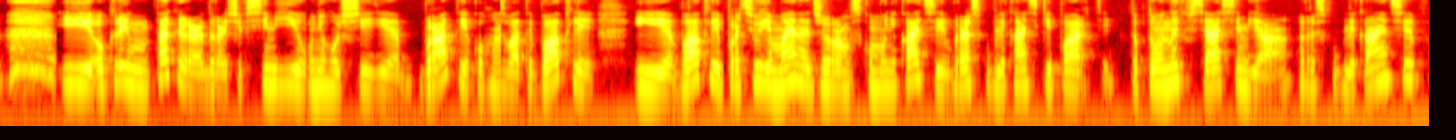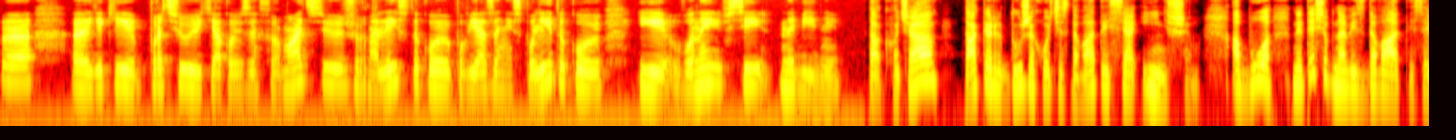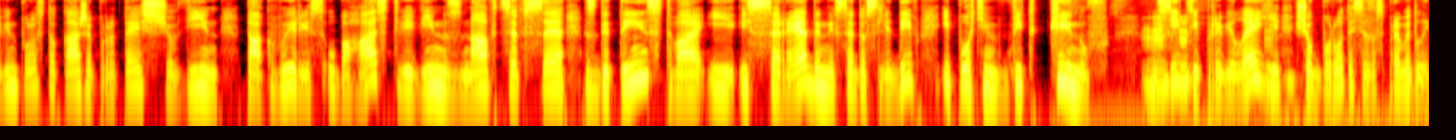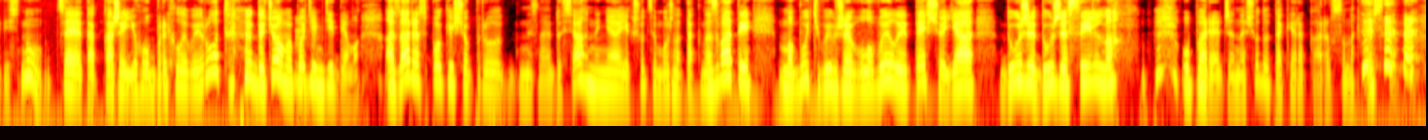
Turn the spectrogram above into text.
І окрім Такера, до речі, в сім'ї у нього ще є брат, якого звати Баклі. І Баклі працює менеджером з комунікації в республіканській партії. Тобто у них вся сім'я республіканців, е, е, які працюють якось з інформацією, журналістикою, пов'язані з політикою, і вони всі не бідні. Так, хоча Такер дуже хоче здаватися іншим. Або не те, щоб навіть здаватися, він просто каже про те, що він так виріс у багатстві, він знав це все з дитинства і із середини все дослідив, і потім відкинув усі ці привілеї, щоб боротися за справедливість. Ну, це так каже його брехливий рот, до чого ми потім дійдемо. А зараз поки що про не знаю досягнення, якщо це можна так назвати, мабуть, ви вже вловили те, що я дуже дуже сильно упереджена щодо Такера Карлсона. Ось так.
